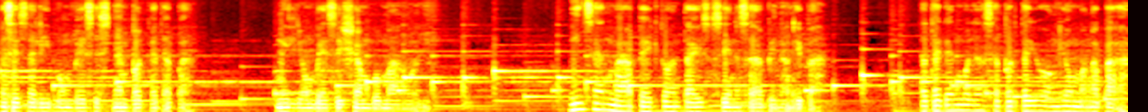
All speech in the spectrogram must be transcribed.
Kasi sa libong beses niyang pagkadapa, milyong beses siyang bumangon. Minsan maapektuhan tayo sa sinasabi ng iba. Tatagan mo lang sa pagtayo ang iyong mga paa.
